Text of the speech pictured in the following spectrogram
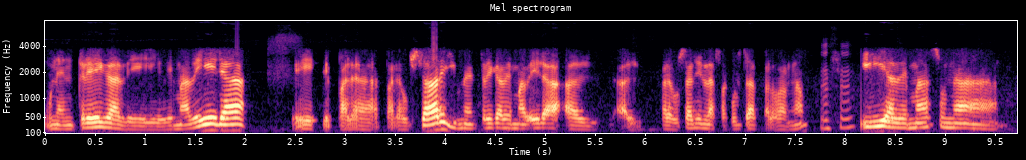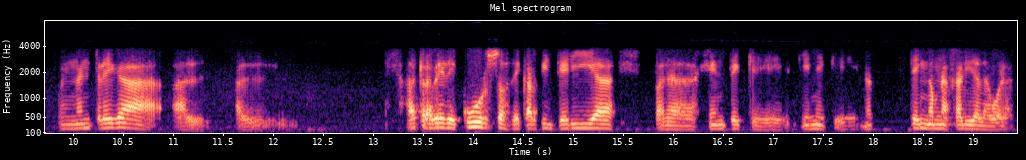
una entrega de, madera este, para, para usar y una entrega de madera al, para usar en la facultad, perdón, ¿no? Y además una, una entrega al, al, a través de cursos de carpintería para gente que tiene que no tenga una salida laboral.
